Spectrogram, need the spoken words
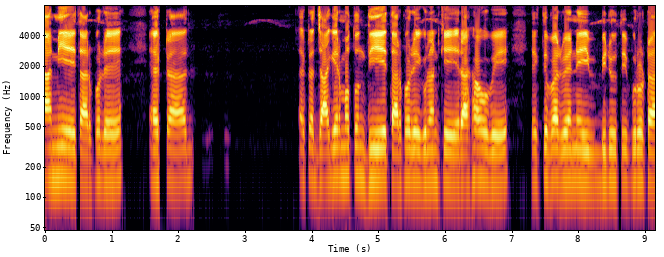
নামিয়ে তারপরে একটা একটা জাগের মতন দিয়ে তারপরে এগুলানকে রাখা হবে। দেখতে পারবেন এই ভিডিওতে পুরোটা।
